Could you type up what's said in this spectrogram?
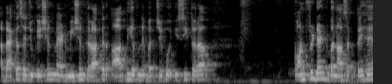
अबैकस एजुकेशन में एडमिशन कराकर आप भी अपने बच्चे को इसी तरह कॉन्फिडेंट बना सकते हैं।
